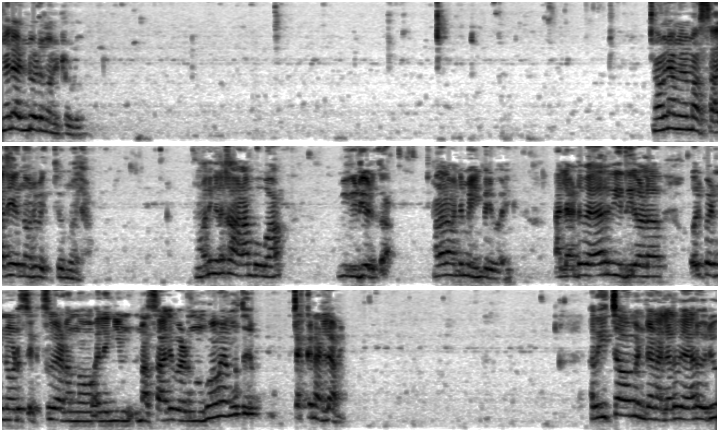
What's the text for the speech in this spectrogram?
ഞാൻ രണ്ടു വട്ടം കണ്ടിട്ടുള്ളൂ. അവനങ്ങനെ മസാജ് ചെയ്യുന്ന ഒരു വ്യക്തിയൊന്നുമല്ല. അവനിങ്ങനെ കാണാൻ പോവുക വീഡിയോ എടുക്കുക. അതാണ് അവന്റെ മെയിൻ പരിപാടി. അല്ലാണ്ട് വേറെ രീതിയിലുള്ള ഒരു പെണ്ണിനോട് സെക്സ് വേണമെന്നോ അല്ലെങ്കിൽ മസാജ് വേണമെന്നോ അങ്ങനത്തെ ഒരു ചക്കനല്ല റീച്ച് ആവാൻ വേണ്ടിയാണ്. അല്ലാതെ വേറെ ഒരു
